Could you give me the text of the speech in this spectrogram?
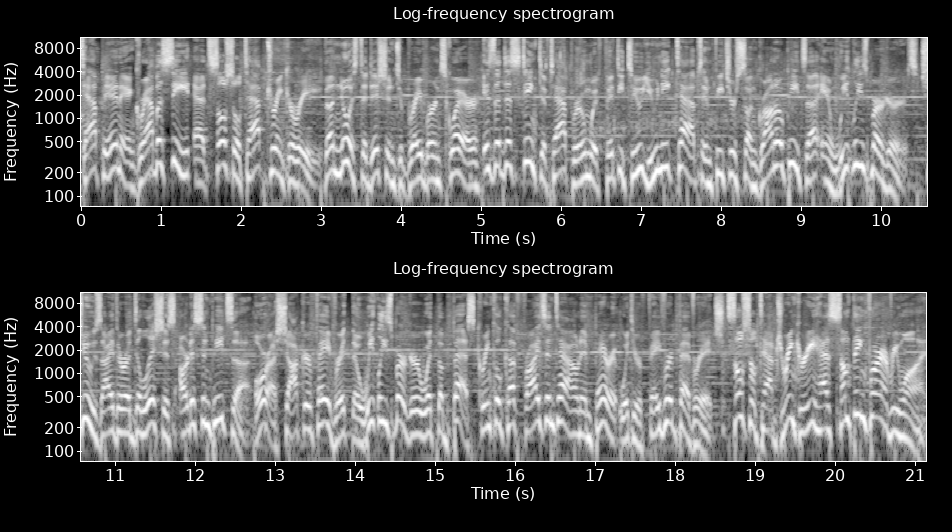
Tap in and grab a seat at Social Tap Drinkery. The newest addition to Braeburn Square is a distinctive tap room with 52 unique taps and features Sangrano Pizza and Wheatley's Burgers. Choose either a delicious artisan pizza or a shocker favorite, the Wheatley's Burger with the best crinkle cut fries in town and pair it with your favorite beverage. Social Tap Drinkery has something for everyone.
